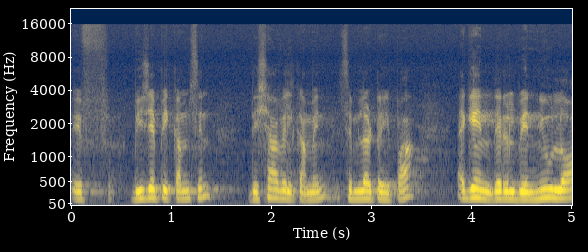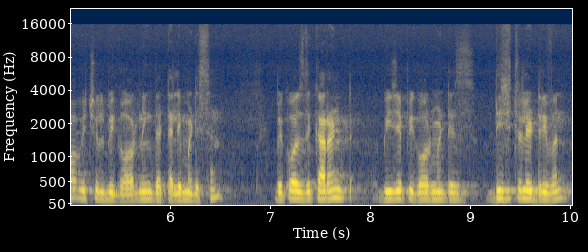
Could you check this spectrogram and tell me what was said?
If BJP comes in, Disha will come in, similar to HIPAA. Again, there will be a new law which will be governing the telemedicine because the current BJP government is digitally driven.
